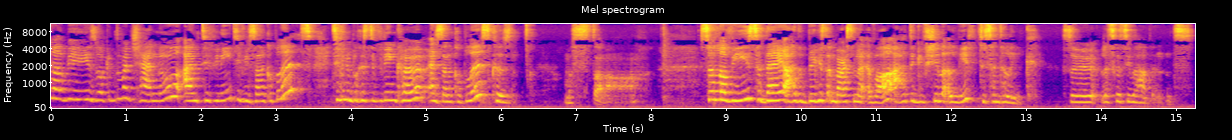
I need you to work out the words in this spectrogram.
lovies, welcome to my channel. I'm Tiffany, Tiffany Stunnerkopoulous. Tiffany because Tiffany & Co. and Stunnerkopoulous because I'm a stunner. So lovies, today I had the biggest embarrassment ever. I had to give Sheila a lift to Centrelink. So let's go see what happens.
